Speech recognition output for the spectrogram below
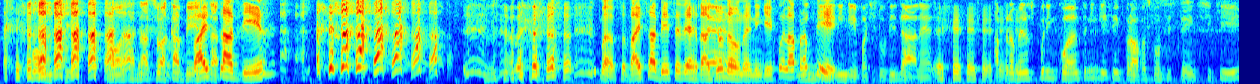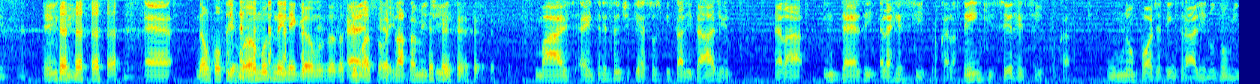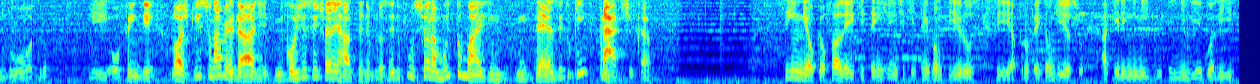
Fonte, vozes na sua cabeça. Vai saber. Mano, você vai saber se é verdade é, ou não, né? Ninguém foi lá para ver. Ninguém pode duvidar, né? ah, pelo menos por enquanto, ninguém tem provas consistentes de que. Enfim. É... Não confirmamos nem negamos as é, afirmações. É, exatamente isso. Mas é interessante que essa hospitalidade, ela, em tese, ela é recíproca. Ela tem que ser recíproca. Um não pode entrar ali no domínio do outro e ofender. Lógico, isso na verdade, me corrija se eu estiver errado, Tenebroso, ele funciona muito mais em, em, tese do que em prática. Sim, é o que eu falei, que tem gente que tem vampiros que se aproveitam disso. Aquele inimigo, inimigo ali,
